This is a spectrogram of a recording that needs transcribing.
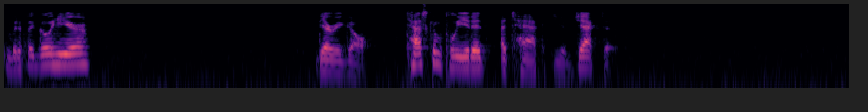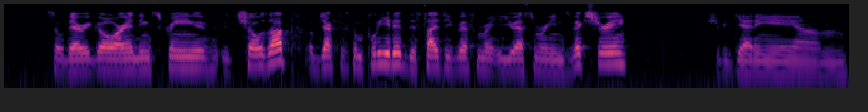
But if I go here, there we go. Task completed, attack the objective. So there we go, our ending screen shows up, objective completed, decisive U.S. Marines victory. Should be getting a, um,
